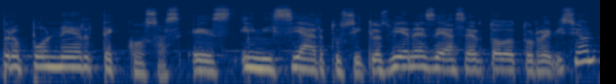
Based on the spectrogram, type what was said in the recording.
proponerte cosas, es iniciar tus ciclos. Vienes de hacer toda tu revisión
